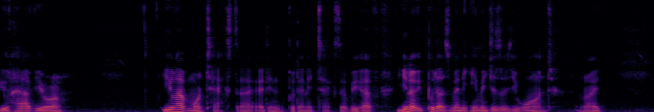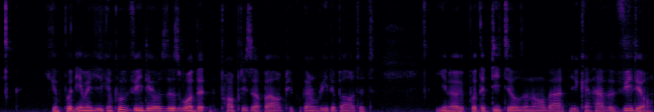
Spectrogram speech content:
you have your you'll have more text. I, I didn't put any text there but you have you know you put as many images as you want right can put images, you can put videos. This is what the property is about. People can read about it. You know, put the details and all that. You can have a video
